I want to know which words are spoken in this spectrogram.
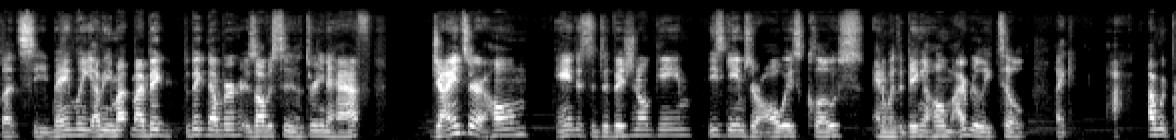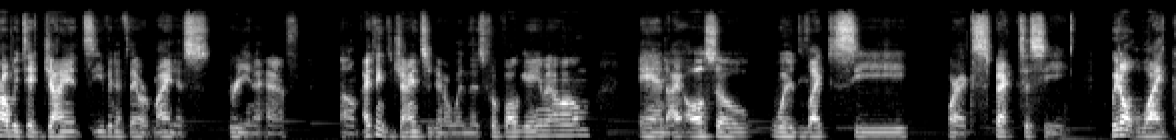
let's see. Mainly, I mean, my, my big the big number is obviously the three and a half. Giants are at home, and it's a divisional game. These games are always close, and with it being at home, I really tilt. Like, I, I would probably take Giants even if they were minus three and a half. Um, I think the Giants are going to win this football game at home, and I also would like to see or expect to see. We don't like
